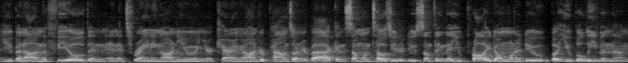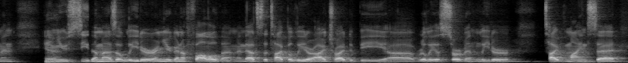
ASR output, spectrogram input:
you've been out in the field and, and it's raining on you, and you're carrying hundred pounds on your back, and someone tells you to do something that you probably don't want to do, but you believe in them and and you see them as a leader, and you're going to follow them. And that's the type of leader I tried to be, uh, really a servant leader type mindset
